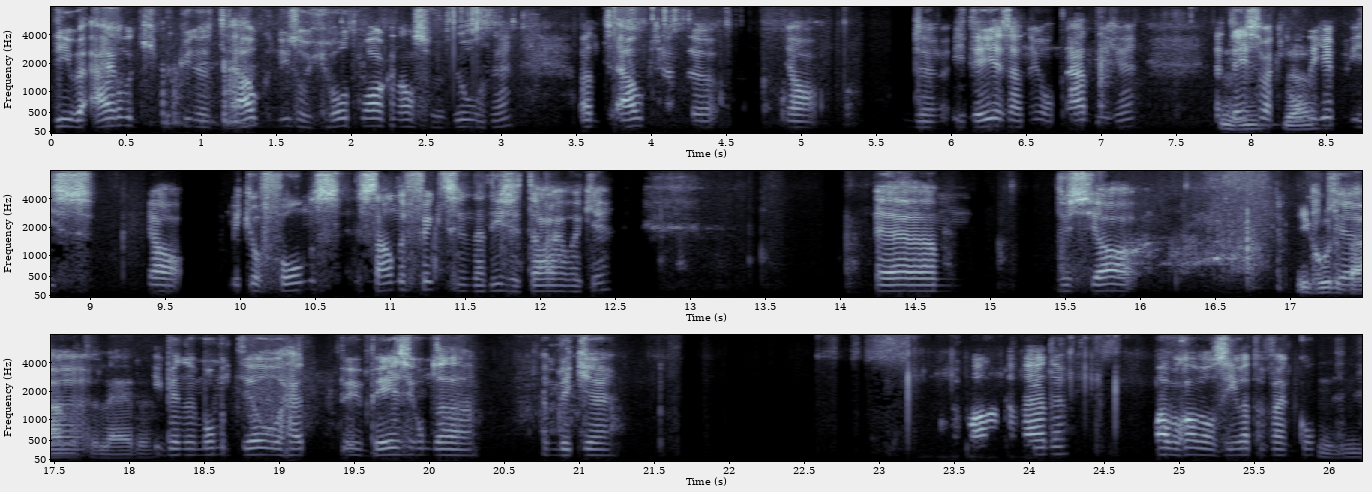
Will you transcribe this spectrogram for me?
die we eigenlijk, we kunnen het eigenlijk nu zo groot maken als we willen. Hè. Want elk zijn de, ja, de ideeën zijn nu oneindig. Hè. Het Mhm, enige wat ik ja. nodig heb is ja, microfoons, sound effects en dat is het eigenlijk. Hè. Ehm, dus ja, In goede Ik, eh, banen te leiden. ik ben er momenteel bezig om dat een beetje de banen te leiden. Maar we gaan wel zien wat er van komt. Mhm.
